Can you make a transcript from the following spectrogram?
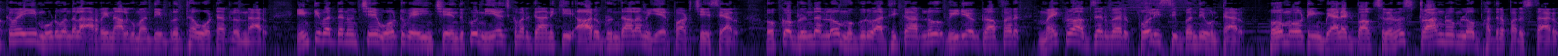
ఒక వెయ్యి మూడు వందల అరవై నాలుగు మంది వృద్ధ ఓటర్లున్నారు. ఇంటి వద్ద నుంచే ఓటు వేయించేందుకు నియోజకవర్గానికి ఆరు బృందాలను ఏర్పాటు చేశారు. ఒక్కో బృందంలో ముగ్గురు అధికారులు వీడియోగ్రాఫర్ మైక్రో అబ్జర్వర్ పోలీస్ సిబ్బంది ఉంటారు. హోమ్ ఓటింగ్ బ్యాలెట్ బాక్సులను స్ట్రాంగ్ రూమ్లో భద్రపరుస్తారు.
